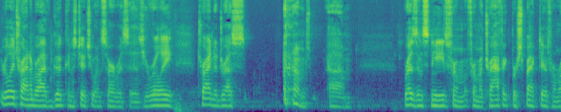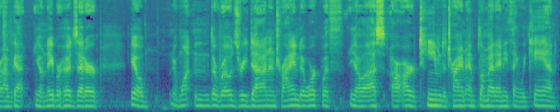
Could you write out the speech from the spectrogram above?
really trying to provide good constituent services. You're really trying to address um, residents' needs from from a traffic perspective. From I've got you know neighborhoods that are you know wanting the roads redone and trying to work with you know us our, our team to try and implement anything we can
